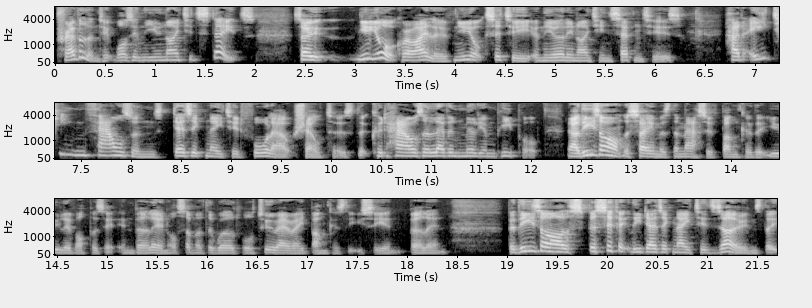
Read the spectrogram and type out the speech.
prevalent it was in the United States. So, New York, where I live, New York City in the early 1970s, had 18,000 designated fallout shelters that could house 11 million people. Now, these aren't the same as the massive bunker that you live opposite in Berlin or some of the World War II air raid bunkers that you see in Berlin. But these are specifically designated zones. The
